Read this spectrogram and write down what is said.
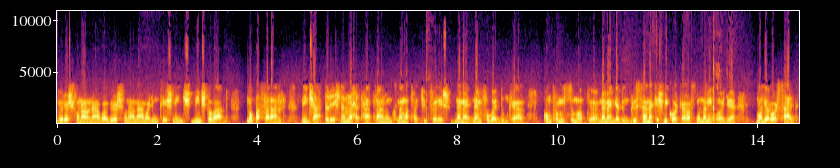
vörös vonalnál, vagy vörös vonalnál vagyunk, és nincs, nincs tovább nopaszarán, nincs áttörés, nem lehet hátrálnunk, nem adhatjuk föl, és nem, nem fogadjunk el kompromisszumot, nem engedünk Brüsszelnek, és mikor kell azt mondani, hogy Magyarország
